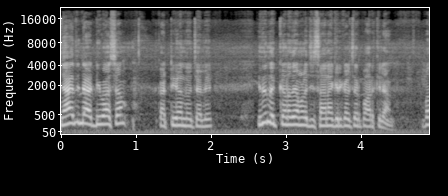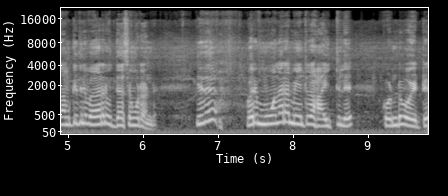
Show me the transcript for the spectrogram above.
ഞാൻ ഇതിന്റെ അടിവശം കട്ട് ചെയ്യണമെന്ന് വെച്ചാൽ ഇത് നിൽക്കുന്നത് നമ്മൾ ജിസാൻ അഗ്രികൾച്ചർ പാർക്കിലാണ് അപ്പോൾ നമുക്കിതിന് വേറൊരു ഉദ്ദേശം കൂടെ ഉണ്ട്. ഇത് ഒരു മൂന്നര മീറ്റർ ഹൈറ്റിൽ കൊണ്ടുപോയിട്ട്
